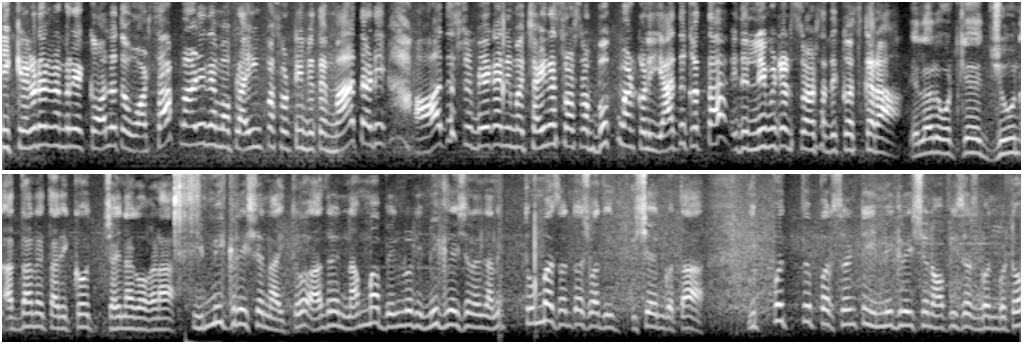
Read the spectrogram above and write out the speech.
ಈ ಕೆಳಗಡೆ ನಂಬರ್ಗೆ ಕಾಲ್ ಅಥವಾ ವಾಟ್ಸಾಪ್ ಮಾಡಿ ನಮ್ಮ ಫ್ಲೈಯಿಂಗ್ ಪಾಸ್ಪೋರ್ಟ್ ಟೀಮ್ ಜೊತೆ ಮಾತಾಡಿ ಆದಷ್ಟು ಬೇಗ ನಿಮ್ಮ ಚೈನಾ ಸ್ಲಾಟ್ಸ್ನ ಬುಕ್ ಮಾಡ್ಕೊಳ್ಳಿ. ಯಾವ್ದು ಗೊತ್ತಾ? ಇದು ಲಿಮಿಟೆಡ್ ಸ್ಲಾಟ್ಸ್ ಅದಕ್ಕೋಸ್ಕರ. ಎಲ್ಲರೂ ಒಟ್ಟಿಗೆ ಜೂನ್ ಹದಿನಾರನೇ ತಾರೀಕು ಚೈನಾಗೆ ಹೋಗೋಣ. ಇಮಿಗ್ರೇಷನ್ ಆಯಿತು ಆದರೆ ನಮ್ಮ ಬೆಂಗಳೂರು ಇಮಿಗ್ರೇಷನಲ್ಲಿ ನನಗೆ ತುಂಬ ಸಂತೋಷವಾದ ವಿಷಯ ಏನು ಗೊತ್ತಾ? ಇಪ್ಪತ್ತು ಪರ್ಸೆಂಟ್ ಇಮಿಗ್ರೇಷನ್ ಆಫೀಸರ್ಸ್ ಬಂದ್ಬಿಟ್ಟು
